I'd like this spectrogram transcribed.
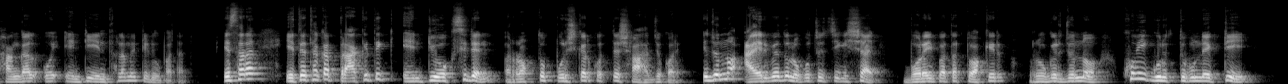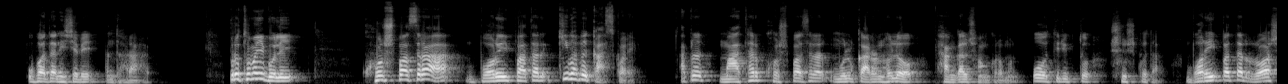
ফাঙ্গাল ও অ্যান্টি ইনফ্লামেটরি উপাদান। এছাড়া এতে থাকা প্রাকৃতিক অ্যান্টিঅক্সিডেন্ট রক্ত পরিষ্কার করতে সাহায্য করে। এজন্য আয়ুর্বেদ ও লোকোচ চিকিৎসায় বড়ই পাতা ত্বকের রোগের জন্য খুবই গুরুত্বপূর্ণ একটি উপাদান হিসেবে ধরা হয়। প্রথমেই বলি, খোসপাসরা বড়ই পাতার কীভাবে কাজ করে? আপনার মাথার খোসপাসরার মূল কারণ হলো ফাঙ্গাল সংক্রমণ ও অতিরিক্ত শুষ্কতা। বরই পাতার রস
